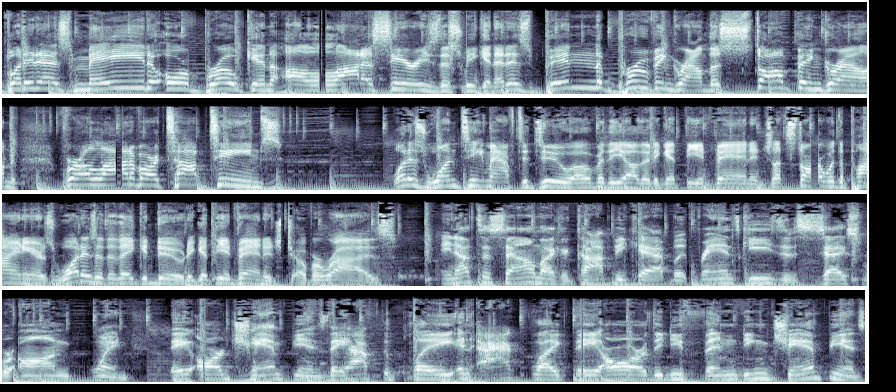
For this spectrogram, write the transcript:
But it has made or broken a lot of series this weekend. It has been the proving ground, the stomping ground for a lot of our top teams. What does one team have to do over the other to get the advantage? Let's start with the Pioneers. What is it that they can do to get the advantage over Rise? Hey, not to sound like a copycat, but Franskies and Sex were on point. They are champions. They have to play and act like they are the defending champions.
